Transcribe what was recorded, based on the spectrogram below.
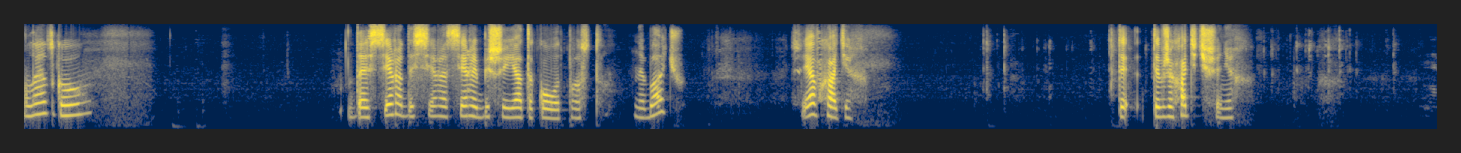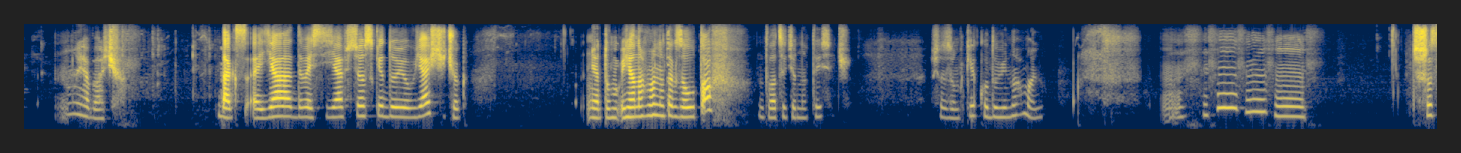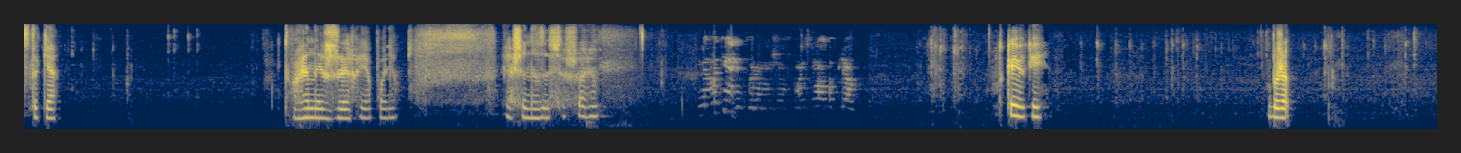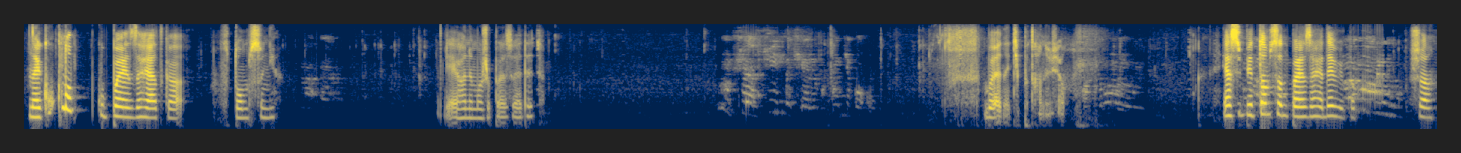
Let's go. Де сіра, де сіра, сіра більше я такого от просто не бачу. Я в хаті. Ти, ти вже в хаті чи ще ні? Ну, я бачу. Так, е, я дивись, я все скидаю в ящичок. Ні, то я нормально так залутав. 21 тисяч. Ще замки кладові нормально. Мгм. Що таке? Тваринний жир, я поняв. Я ще не за все шарю. Окей, окей. Боже. На яку кнопку перезарядка в Томпсоні? Я його не можу перезарядити. Бо я не ті патрони взяв. Я собі Томпсон перезарядив і пот... Що?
